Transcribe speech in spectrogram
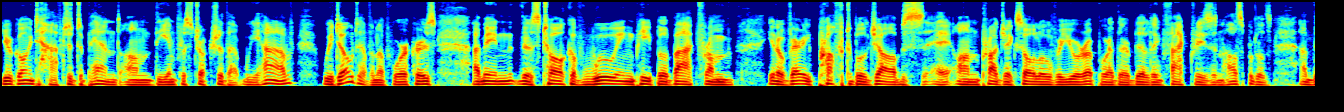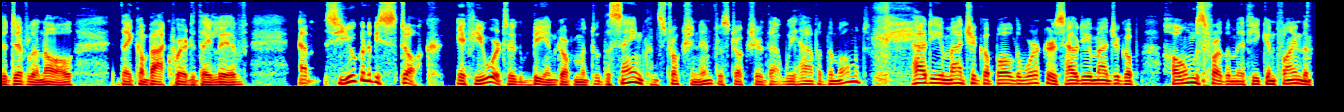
You're going to have to depend on the infrastructure that we have. We don't have enough workers. I mean, there's talk of wooing people back from you know very profitable jobs uh, on projects all over Europe where they're building factories and hospitals and the devil and all. They come back. Where do they live? Um, so you're going to be stuck if you were to be in government with the same construction infrastructure that we have at the moment. How do you magic up all the workers? How do you magic up homes for them if you can find them?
